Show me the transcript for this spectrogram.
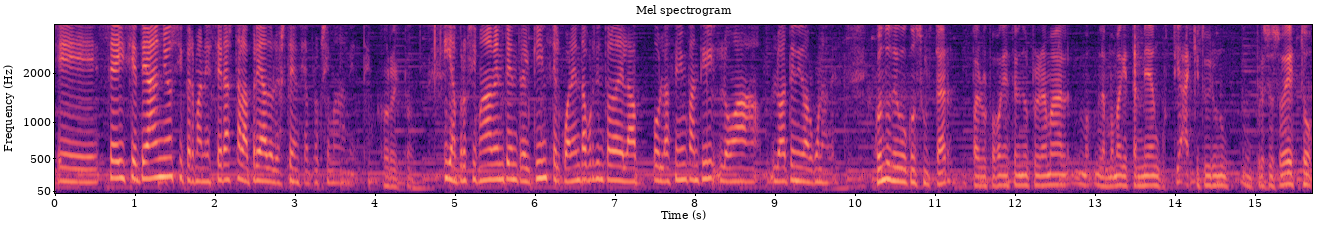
6, eh, 7 años y permanecer hasta la preadolescencia aproximadamente. Correcto. Y aproximadamente entre el 15 y el 40% de la población infantil lo ha, lo ha tenido alguna vez. ¿Cuándo debo consultar para los papás que están viendo el programa, las mamás que están medio angustiadas, que tuvieron un, proceso de esto,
